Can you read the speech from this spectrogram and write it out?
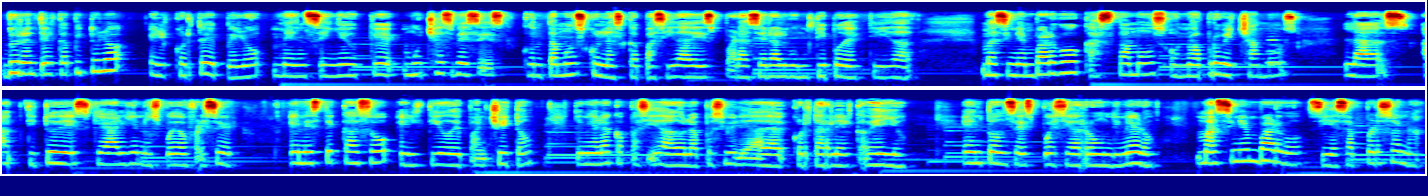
Durante el capítulo El corte de pelo me enseñó que muchas veces contamos con las capacidades para hacer algún tipo de actividad, mas sin embargo gastamos o no aprovechamos las aptitudes que alguien nos puede ofrecer. En este caso, el tío de Panchito tenía la capacidad o la posibilidad de cortarle el cabello. Entonces, pues se ahorró un dinero. Más sin embargo, si esa persona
